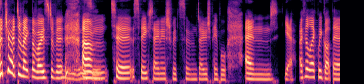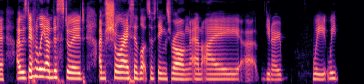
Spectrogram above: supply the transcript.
I tried to make the most of it um, to speak Danish with some Danish people. And yeah, I feel like we got there. I was definitely understood. I'm sure I said lots of things wrong. And I, uh, you know, we we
